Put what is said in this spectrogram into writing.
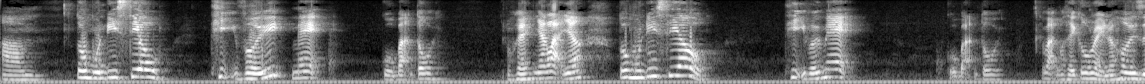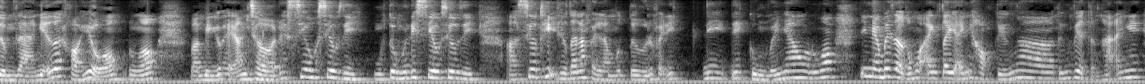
um, Tôi muốn đi siêu Thị với mẹ của bạn tôi ok nhắc lại nhá. Tôi muốn đi siêu. Thị với mẹ của bạn tôi. Các bạn có thấy câu này nó hơi dườm già nghĩa rất khó hiểu không? Đúng không? Và mình có phải đang chờ đấy siêu siêu gì? Tôi muốn đi siêu siêu gì? À, siêu thị thực ra nó phải là một từ nó phải đi đi đi cùng với nhau đúng không? Nhưng nếu bây giờ có một anh tây anh học tiếng uh, tiếng việt chẳng hạn anh ấy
